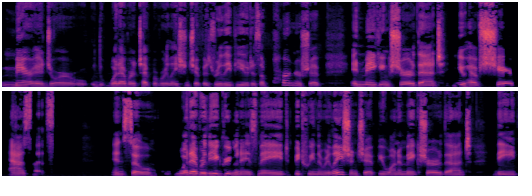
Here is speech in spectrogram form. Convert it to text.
marriage or whatever type of relationship is really viewed as a partnership in making sure that you have shared assets. And so, whatever the agreement is made between the relationship, you want to make sure that the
